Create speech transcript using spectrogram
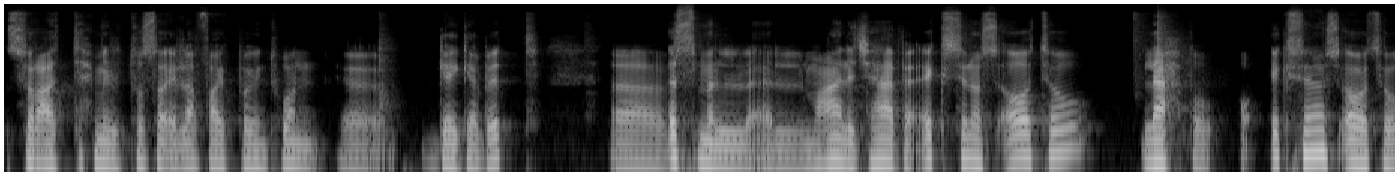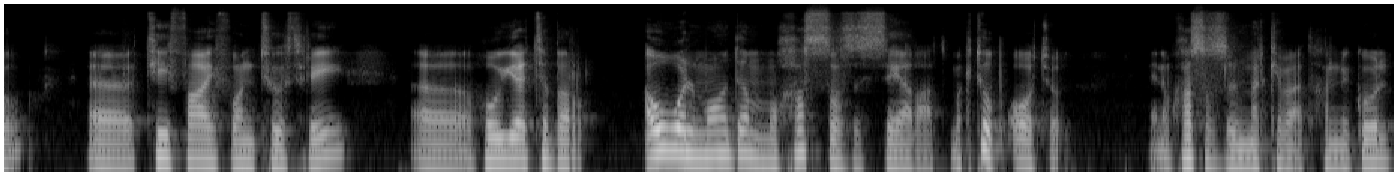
سرعة التحميل توصل إلى 5.1 جيجا بت اسم المعالج هذا Exynos Auto لاحظوا Exynos Auto T5123 هو يعتبر أول مودم مخصص للسيارات مكتوب auto يعني مخصص للمركبات خلينا نقول.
